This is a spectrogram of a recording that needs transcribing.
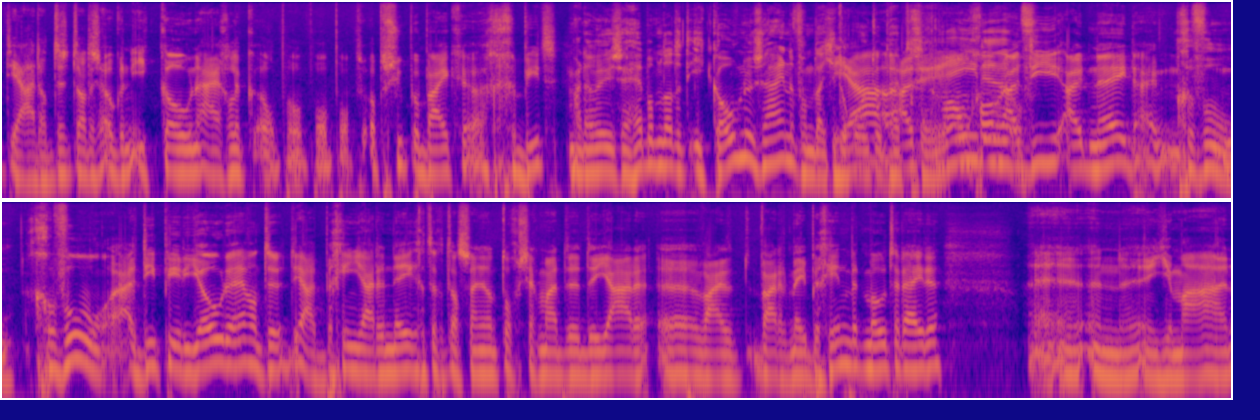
Ja, dat is, dat is ook een icoon eigenlijk op, op, op, op, op superbike gebied. Maar dan wil je ze hebben omdat het iconen zijn of omdat je er ooit op hebt uit, gereden? Gewoon uit die, uit, nee, Gevoel. Gevoel uit die periode. Hè, want de, ja, begin jaren negentig, dat zijn dan toch zeg maar de, de jaren eh, waar, het, waar het mee begint met motorrijden. En, een, een Yamaha, een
